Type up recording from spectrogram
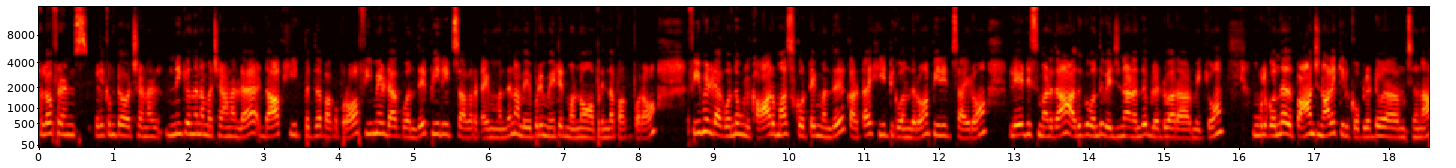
Hello friends welcome to our channel இன்றைக்கி வந்து நம்ம சேனலில் டாக் ஹீட் பற்றி தான் பார்க்க போகிறோம் ஃபீமேல் டாக் வந்து பீரியட்ஸ் ஆகிற டைம் வந்து நம்ம எப்படி மெயின்டைன் பண்ணோம் அப்படின்னு தான் பார்க்க போகிறோம் ஃபீமேல் டாக் வந்து உங்களுக்கு ஆறு மாதத்துக்கு ஒரு டைம் வந்து கரெக்டாக ஹீட்டுக்கு வந்துடும் பீரியட்ஸ் ஆயிரும். லேடிஸ் மாதிரி தான் அதுக்கு வந்து வெஜ் நாள்லேருந்து blood வர ஆரம்பிக்கும். உங்களுக்கு வந்து அது பாஞ்சு நாளைக்கு இருக்கும் பிளட் வர ஆரம்பிச்சதுன்னா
